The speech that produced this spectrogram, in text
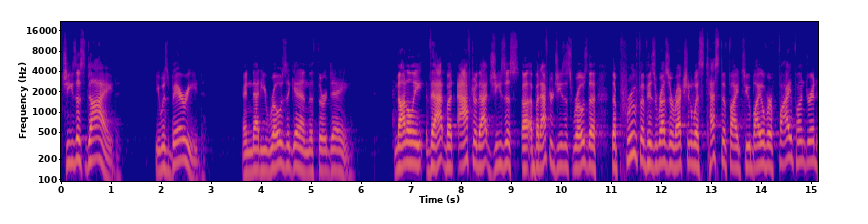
Jesus died, he was buried, and that he rose again the third day. Not only that, but after that, Jesus, uh, but after Jesus rose, the, the proof of his resurrection was testified to by over 500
